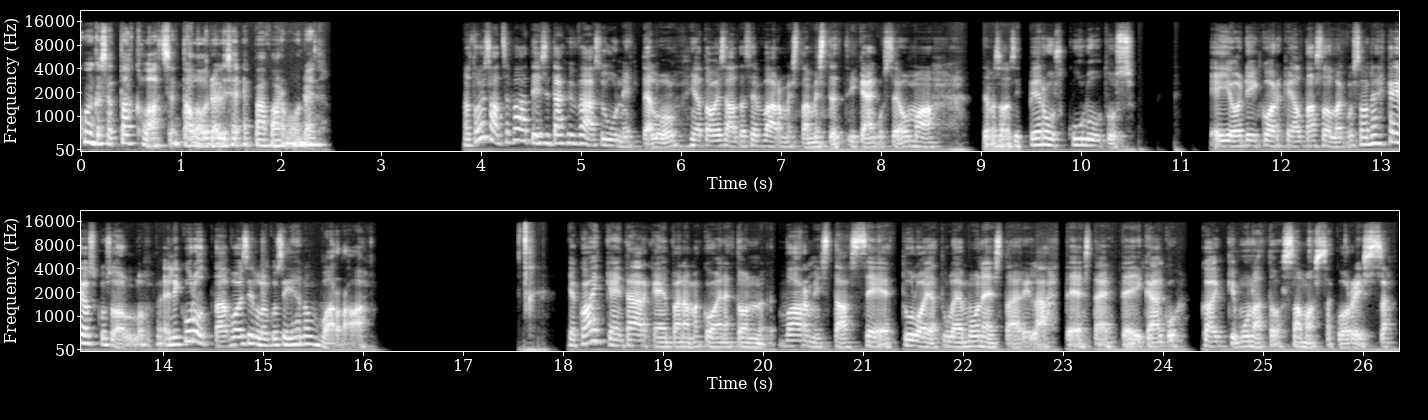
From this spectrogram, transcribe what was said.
Kuinka sä taklaat sen taloudellisen epävarmuuden? No toisaalta se vaatii sitä hyvää suunnittelua ja toisaalta sen varmistamista, että ikään kuin se oma sanoisin, peruskulutus ei ole niin korkealla tasolla kuin se on ehkä joskus ollut. Eli kuluttaa voi silloin, kun siihen on varaa. Ja kaikkein tärkeimpänä mä koen, että on varmistaa se, että tuloja tulee monesta eri lähteestä, ettei ikään kuin kaikki munat ole samassa korissa.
